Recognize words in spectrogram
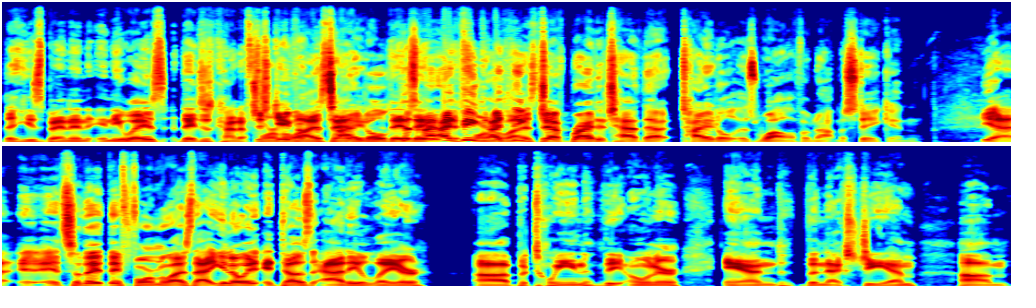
that he's been in. Anyways, they just kind of Just gave him the formalized it. title They- because they- I, I they think I think formalized it. Jeff Bridich had that title as well, if I'm not mistaken. Yeah, it, it, so they they formalize that. You know, it, it does add a layer uh, between the owner and the next GM. Um,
